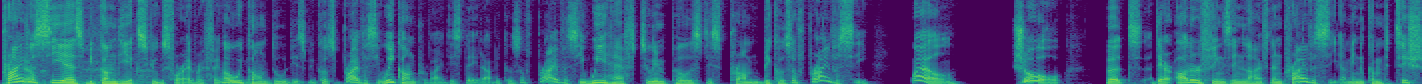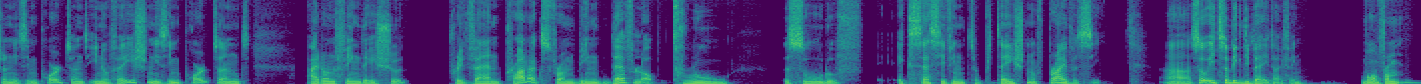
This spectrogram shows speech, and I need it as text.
Privacy yeah. has become the excuse for everything. Oh, we can't do this because privacy. We can't provide this data because of privacy. We have to impose this prompt because of privacy. Well, sure, but there are other things in life than privacy. I mean, competition is important, innovation is important. I don't think they should prevent products from being developed through a sort of excessive interpretation of privacy. Uh, so it's a big debate, I think. Well, from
